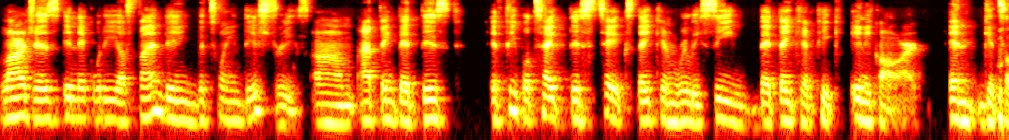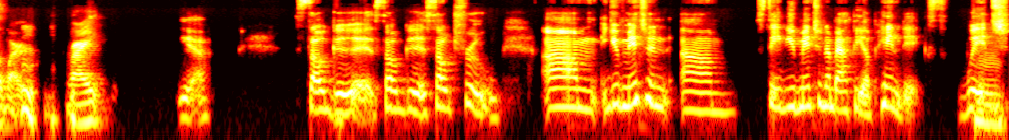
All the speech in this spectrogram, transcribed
large as inequity of funding between districts. Um, I think that this, if people take this text, they can really see that they can pick any card and get to work, right? Yeah. So good, so good, so true. Um, you mentioned um, Steve, you mentioned about the appendix, which mm.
